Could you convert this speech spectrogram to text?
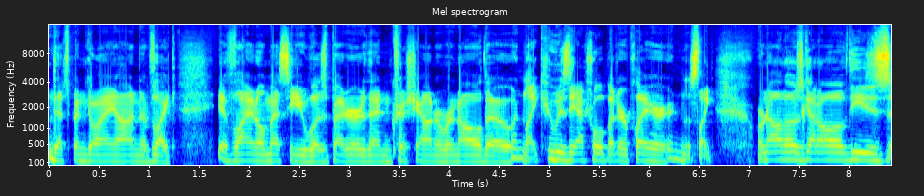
that's been going on of like if Lionel Messi was better than Cristiano Ronaldo and like who is the actual better player. And it's like Ronaldo's got all of these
